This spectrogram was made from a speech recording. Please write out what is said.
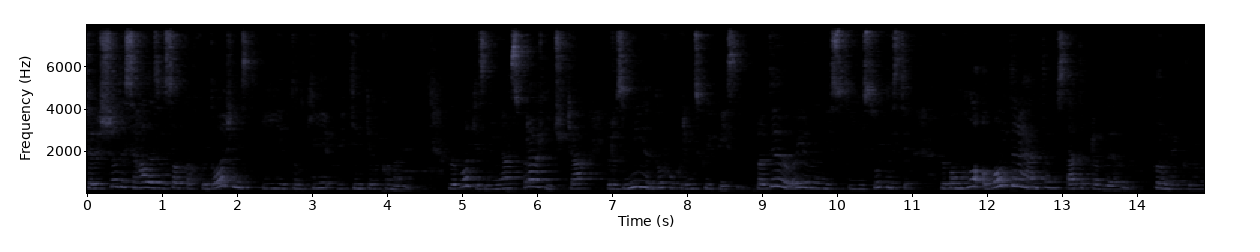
через що досягалась висока художність і тонкі відтінки виконання, глибокі знання, справжнє чуття і розуміння духу української пісні, правдиве виявлення її сутності допомогло обом диригентам стати правдивими, проникливими,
